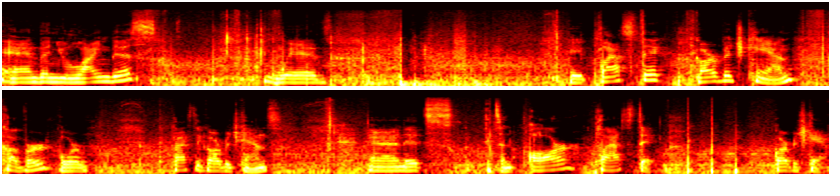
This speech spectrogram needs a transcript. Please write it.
And then you line this with a plastic garbage can cover or plastic garbage cans and it's it's an R plastic garbage can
